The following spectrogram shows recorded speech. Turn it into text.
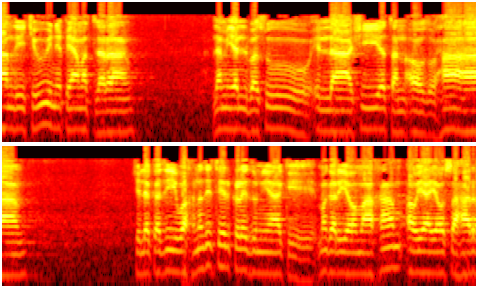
باندې چې ویني قیامت لره لم یلبسو الا عشیه او ضحاها چې لکه دی وخت نه دي تیر کړي دنیا کې مګر یو ماخام او یا یو سحر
